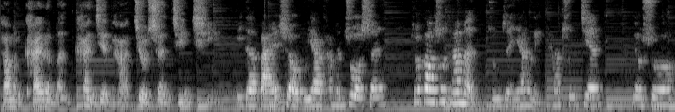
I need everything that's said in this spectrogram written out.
他们开了门，看见他就甚惊奇。彼得摆手不要他们作声。就告诉他们主怎样领他出监，又说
